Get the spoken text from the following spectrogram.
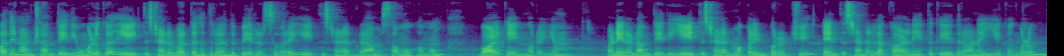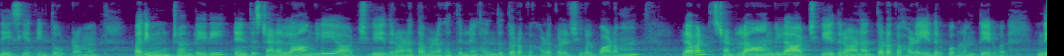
பதினொன்றாம் தேதி உங்களுக்கு எயித்து ஸ்டாண்டர்ட் வர்த்தகத்திலிருந்து பேரரசு வரை எயித்து ஸ்டாண்டர்ட் கிராம சமூகமும் வாழ்க்கை முறையும். பன்னிரெண்டாம் தேதி எயித்து ஸ்டாண்டர்ட் மக்களின் புரட்சி டென்த்து ஸ்டாண்டர்டில் காலனியத்துக்கு எதிரான இயக்கங்களும் தேசியத்தின் தோற்றமும். பதிமூன்றாம் தேதி டென்த்து ஸ்டாண்டர்டில் ஆங்கிலேய ஆட்சிக்கு எதிரான தமிழகத்தில் நிகழ்ந்த தொடக்ககால கிளர்ச்சிகள் பாடமும் லெவன்த் ஸ்டாண்டர்டில் ஆங்கில ஆட்சிக்கு எதிரான தொடக்ககால எதிர்ப்புகளும் தேர்வு. இந்த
